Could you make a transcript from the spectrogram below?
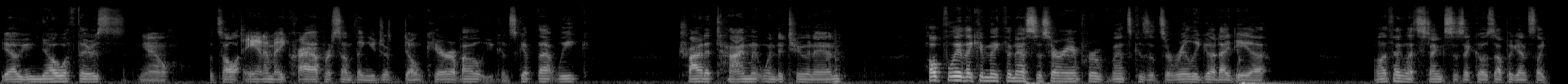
you know, you know if there's, you know, if it's all anime crap or something you just don't care about, you can skip that week. Try to time it when to tune in. Hopefully they can make the necessary improvements because it's a really good idea. Only thing that stinks is it goes up against like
